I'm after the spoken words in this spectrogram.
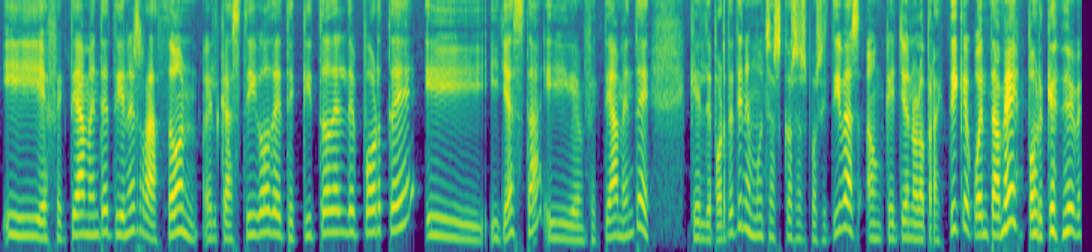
y efectivamente tienes razón, el castigo de te quito del deporte y, y, ya está. Y efectivamente que el deporte tiene muchas cosas positivas, aunque yo no lo practique, cuéntame, porque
